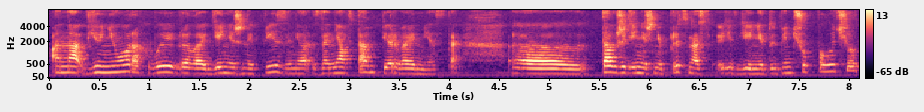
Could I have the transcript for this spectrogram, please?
она в юниорах выиграла денежный приз, заня- заняв там первое место. Э, Также денежный приз у нас Евгений Дубенчук получил.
